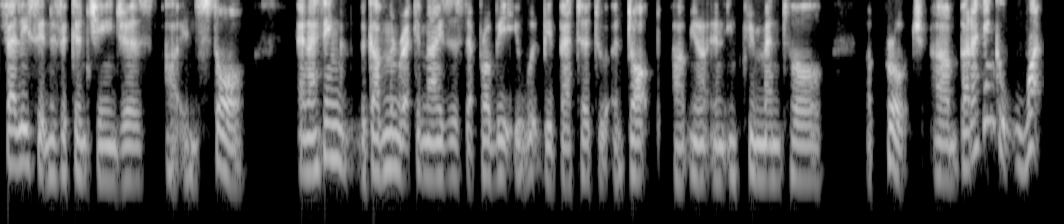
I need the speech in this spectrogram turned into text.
fairly significant changes are in store. And I think the government recognizes that probably it would be better to adopt, um, you know, an incremental approach. Um, but I think what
